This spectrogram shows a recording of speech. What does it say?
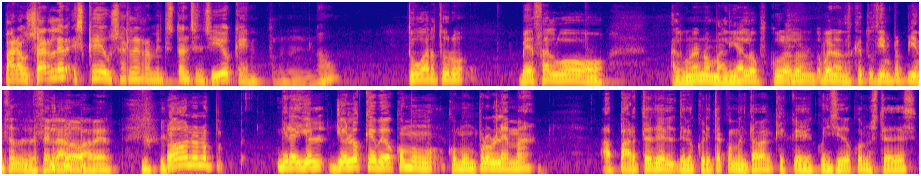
Para usarla, es que usar la herramienta es tan sencillo que pues, no. Tú, Arturo, ¿ves algo, alguna anomalía al obscuro? Algo- Bueno, es que tú siempre piensas desde ese lado, a ver. No, no, no. Mira, yo, yo lo que veo como, como un problema, aparte de, lo que ahorita comentaban, que, que coincido con ustedes,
